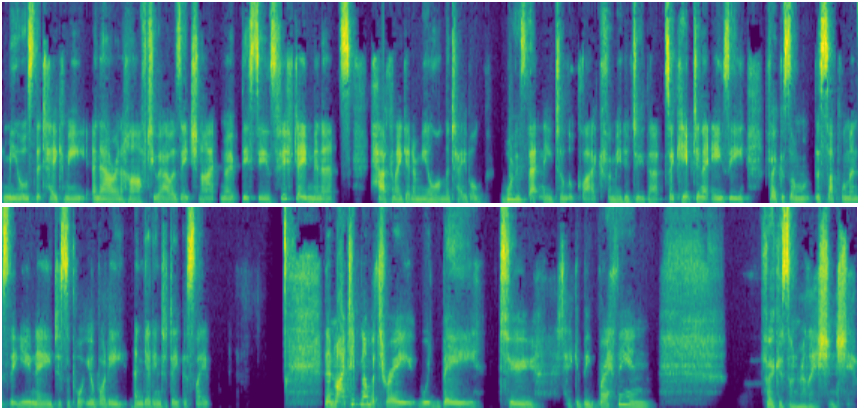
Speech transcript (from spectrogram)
meals that take me an hour and a half, two hours each night. Nope, this is 15 minutes. How can I get a meal on the table? What does that need to look like for me to do that? So keep dinner easy, focus on the supplements that you need to support your body and get into deeper sleep. Then my tip number three would be to take a big breath in, focus on relationship.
